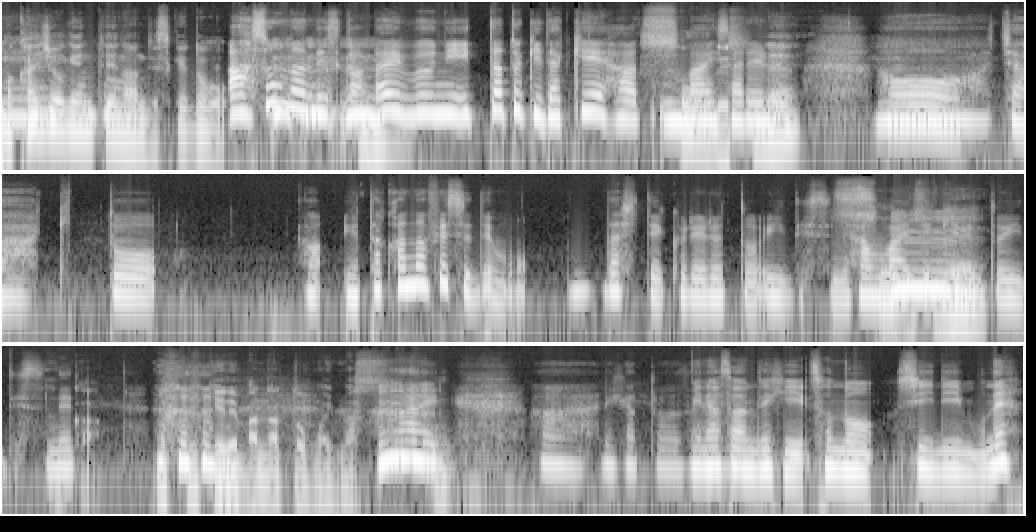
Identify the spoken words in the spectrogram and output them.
まあ、会場限定なんですけど。あそうなんですか、ライブに行った時だけ発そうです売される、ね。おーじゃあきっとあ豊かなフェスでも出してくれるといいですね。販売できるといいですね。持っていければなと思います。うん。はいあありがとうございます。皆さんぜひその CD もね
